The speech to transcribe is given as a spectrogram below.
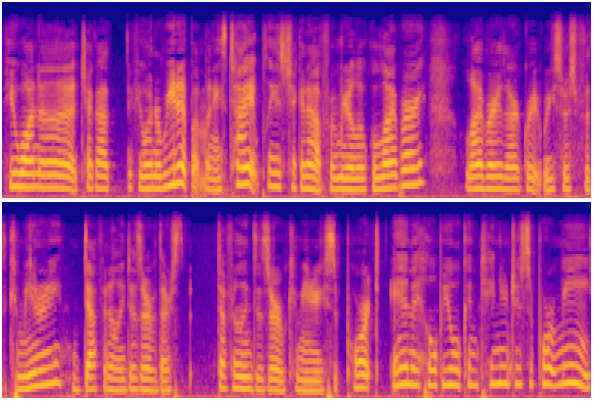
If you want to check out, if you want to read it but money's tight, please check it out from your local library. Libraries are a great resource for the community. Definitely deserve their definitely deserve community support, and I hope you will continue to support me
